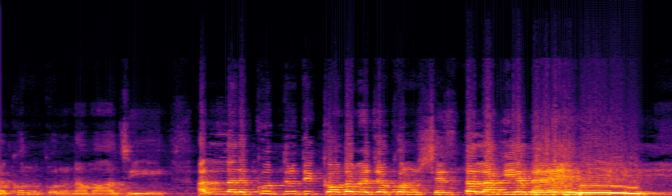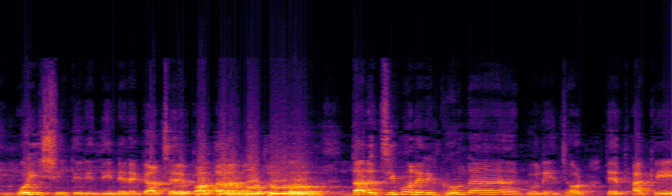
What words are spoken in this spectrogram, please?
যখন কোন নামাজি আল্লাহর কুদরতি কদমে যখন সেজদা লাগিয়ে দেয় ওই শীতের দিনের গাছের পাতার মতো তার জীবনের গুণাগুলি ঝরতে থাকে।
